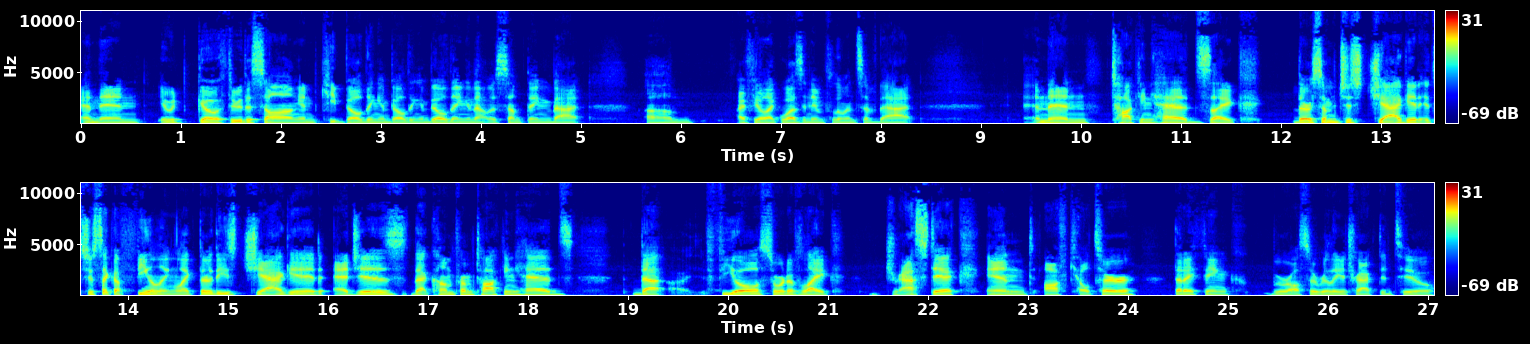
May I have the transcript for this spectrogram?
and then it would go through the song and keep building and building and building and that was something that um, I feel like was an influence of that. And then talking heads like there's some just jagged it's just like a feeling like there are these jagged edges that come from talking heads that feel sort of like drastic and off kilter that i think we were also really attracted to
